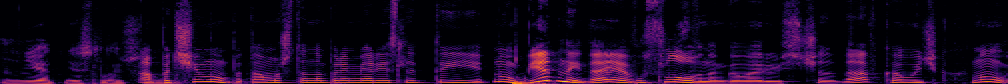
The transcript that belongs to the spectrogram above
Нет, не слышала. А почему? Потому что, например, если ты, ну, бедный, да, я условно говорю сейчас, да, в кавычках, ну,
